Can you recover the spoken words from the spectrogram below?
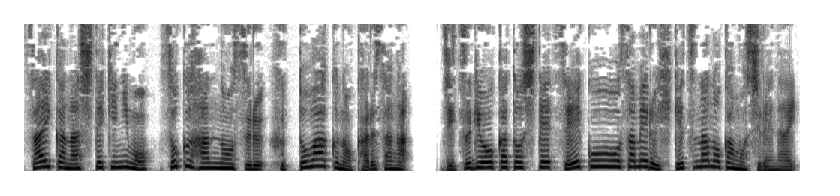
最下な指摘にも即反応するフットワークの軽さが、実業家として成功を収める秘訣なのかもしれない。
